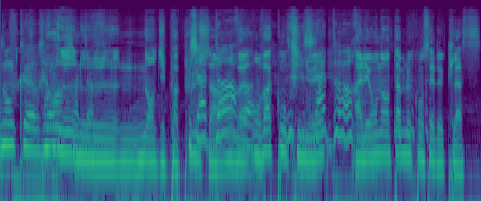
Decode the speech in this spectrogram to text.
donc euh, vraiment Oh, j'adore. ne- N'en dis pas plus, hein. J'adore. on, va, on va continuer. J'adore. Allez, on entame le conseil de classe.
